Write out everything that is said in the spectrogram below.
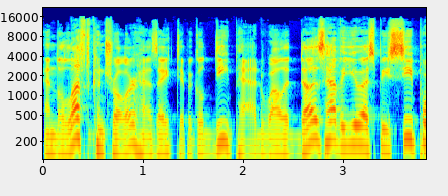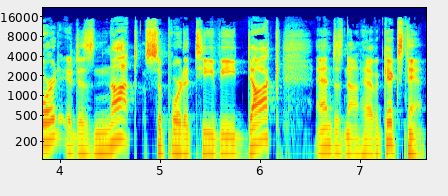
and the left controller has a typical D pad. While it does have a USB C port, it does not support a TV dock and does not have a kickstand.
